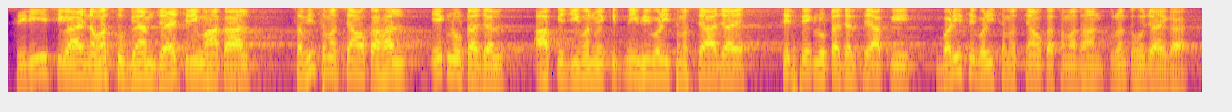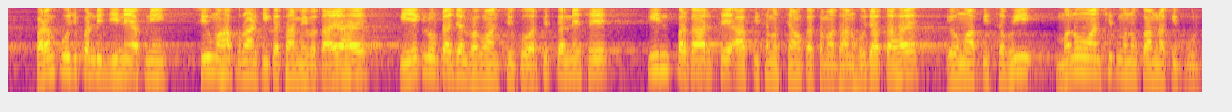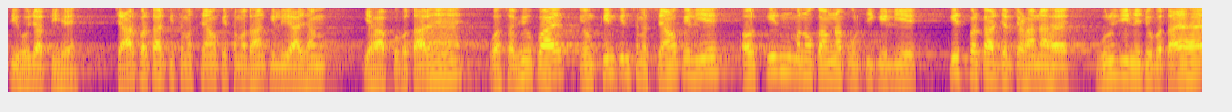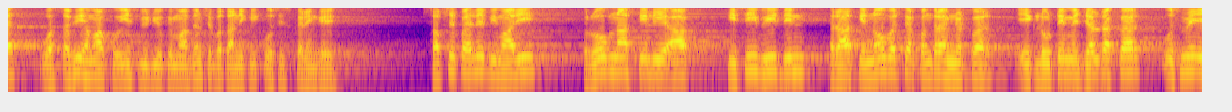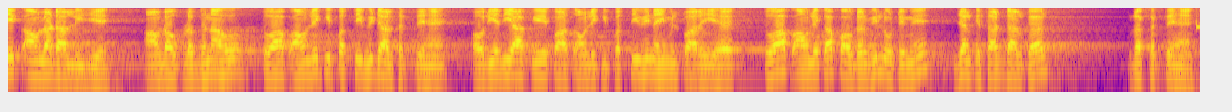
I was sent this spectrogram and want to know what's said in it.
श्री शिवाय नमस्तुभ्यम जय श्री महाकाल। सभी समस्याओं का हल एक लोटा जल। आपके जीवन में कितनी भी बड़ी समस्या आ जाए, सिर्फ़ एक लोटा जल से आपकी बड़ी से बड़ी समस्याओं का समाधान तुरंत हो जाएगा। परम पूज पंडित जी ने अपनी शिव महापुराण की कथा में बताया है कि एक लोटा जल भगवान शिव को अर्पित करने से किन प्रकार से आपकी समस्याओं का समाधान हो जाता है, एवं आपकी सभी मनोवांछित मनोकामना की पूर्ति हो जाती है। चार प्रकार की समस्याओं के समाधान के लिए आज हम यह आपको बता रहे हैं। वह सभी उपाय एवं किन किन समस्याओं के लिए और किन मनोकामना पूर्ति के लिए किस प्रकार जल चढ़ाना है गुरु जी ने जो बताया है, वह सभी हम आपको इस वीडियो के माध्यम से बताने की कोशिश करेंगे। सबसे पहले बीमारी रोग नाश के लिए आप किसी भी दिन रात के नौ बजकर पंद्रह मिनट पर एक लोटे में जल रखकर उसमें एक आंवला डाल लीजिए। आंवला उपलब्ध ना हो तो आप आंवले की पत्ती भी डाल सकते हैं। और यदि आपके पास आंवले की पत्ती भी नहीं मिल पा रही है तो आप आंवले का पाउडर भी लोटे में जल के साथ डालकर रख सकते हैं।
